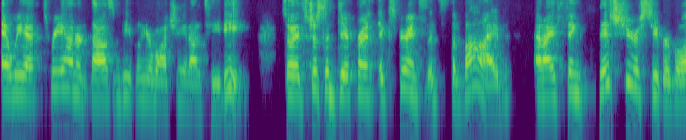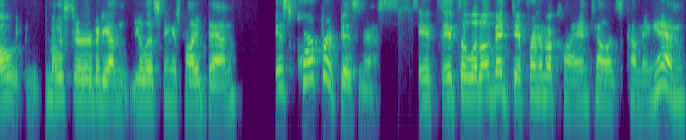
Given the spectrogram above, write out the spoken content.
and we had 300,000 people here watching it on TV. So it's just a different experience. It's the vibe. And I think this year's Super Bowl, most everybody on your listening has probably been, is corporate business. It's it's a little bit different of a clientele that's coming in.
